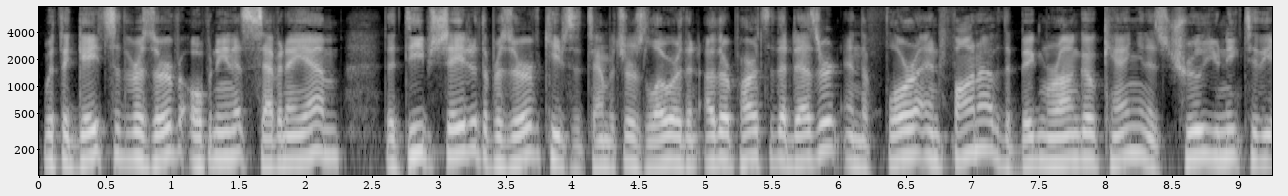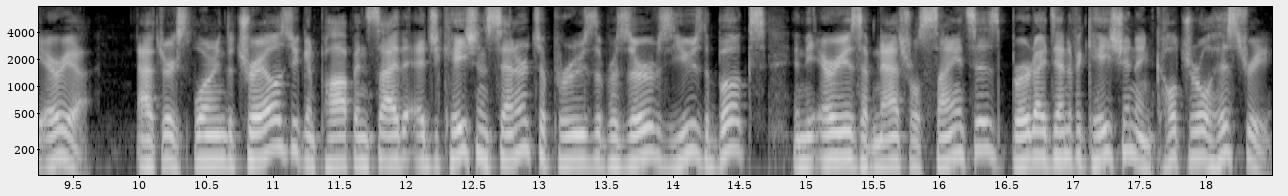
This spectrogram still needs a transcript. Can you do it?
with the gates of the preserve opening at 7 a.m. The deep shade of the preserve keeps the temperatures lower than other parts of the desert, and the flora and fauna of the Big Morongo Canyon is truly unique to the area. After exploring the trails, you can pop inside the Education Center to peruse the preserve's used books in the areas of natural sciences, bird identification, and cultural history.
